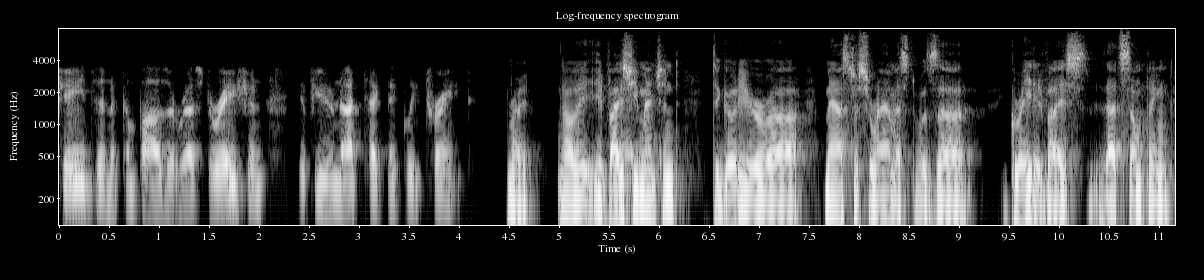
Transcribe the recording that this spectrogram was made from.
shades in a composite restoration if you're not technically trained. Right. No, the advice you mentioned to go to your uh, master ceramist was uh, great advice. That's something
